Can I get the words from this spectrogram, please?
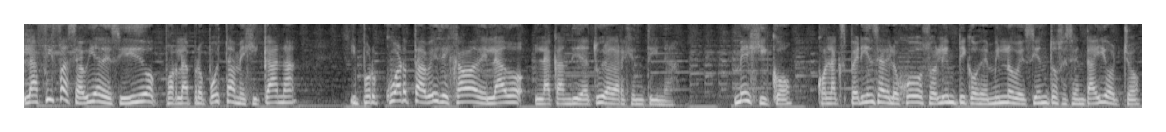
La FIFA se había decidido por la propuesta mexicana y por cuarta vez dejaba de lado la candidatura de Argentina. México, con la experiencia de los Juegos Olímpicos de 1968,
